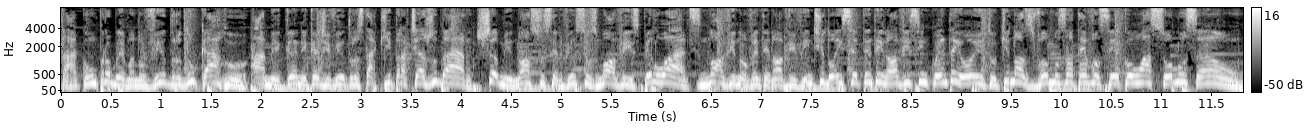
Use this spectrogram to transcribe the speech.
Tá com problema no vidro do carro? A Mecânica de Vidros está aqui para te ajudar. Chame nossos serviços móveis pelo WhatsApp 999 22 79 58 que nós vamos até você com a solução.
